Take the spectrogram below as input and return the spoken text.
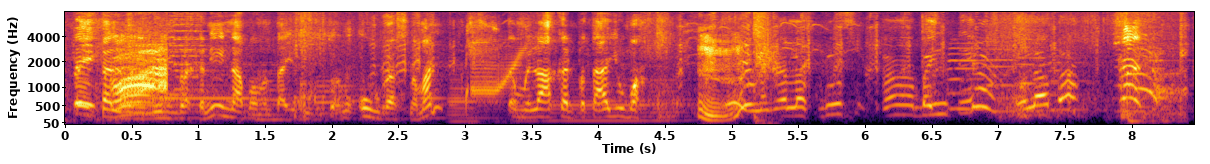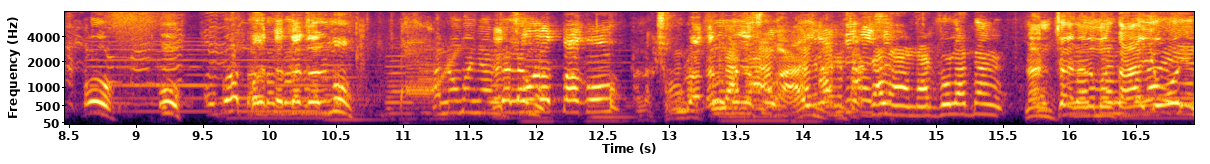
pick. Talagang lumbra kanina pa man tayo dito. Anong oras naman? Ito, malakad pa tayo ba? Eh, Nag-alas dos, ah, 20 na. Wala pa. Oh, Oh, oh, ba? ba't natagal mo? Ano man yan dala mo? Nagsulat pa ako. Ah, Nagsulat. Ano man yung sulat? Nagsulat na, nagsulat na. Nandyan na naman tayo, eh.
